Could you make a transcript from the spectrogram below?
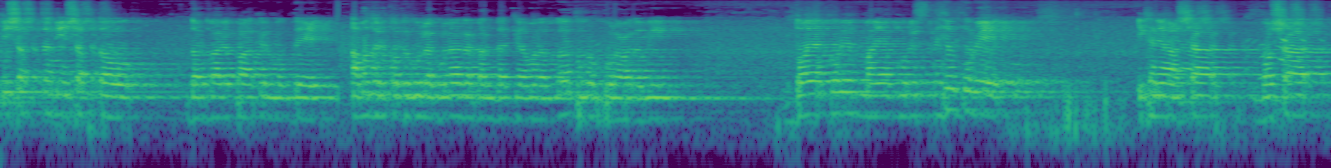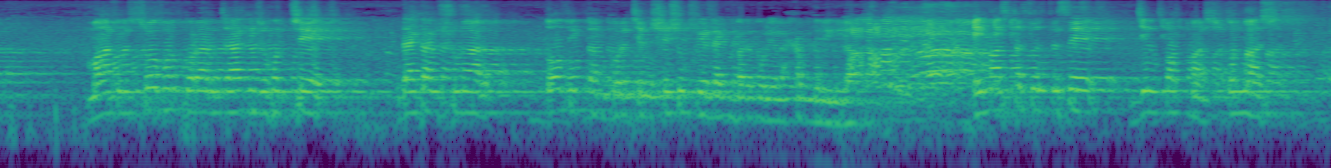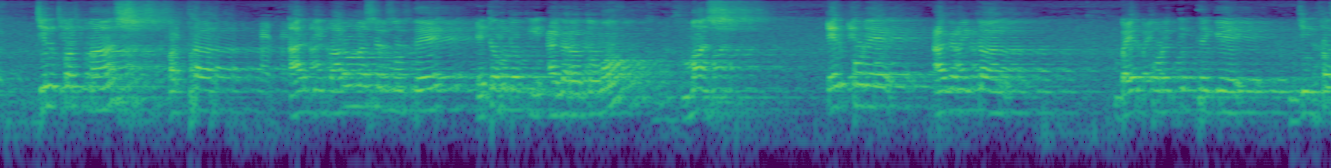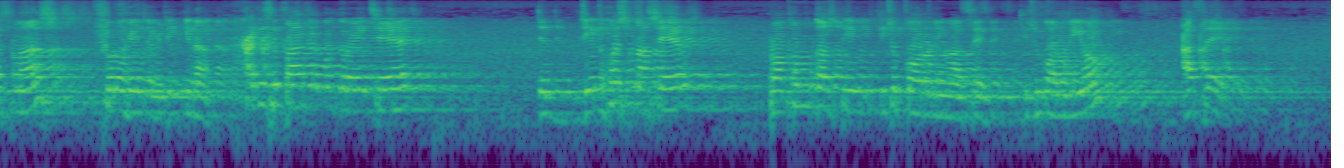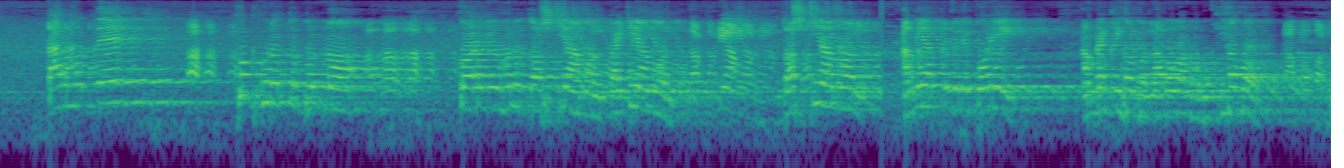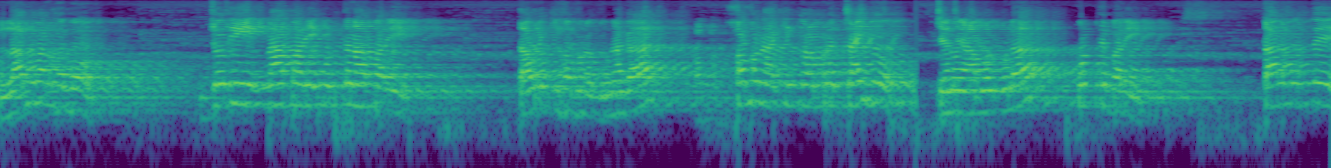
প্রতি সপ্তাহ নিয়ে সপ্তাহ দরবারে পাকের মধ্যে আমাদের কতগুলা গুণাগার বান্দাকে আমার আল্লাহ রব্বুল আলামিন দয়া করে, মায়া করে, স্নেহ করে এখানে আসার, বসার, মাহফিল শ্রবণ করার যা কিছু হচ্ছে দেখার, শোনার তৌফিক দান করেছেন সে শুক্রিয়া একবার বলি আলহামদুলিল্লাহ। এই মাসটা চলতেছে জিলকত মাস, কোন মাস? জিলকত মাস, অর্থাৎ আরবি বারো মাসের মধ্যে এটা হলো কি? এগারোতম মাস। এরপরে আগামীকাল বা এর পরের দিন থেকে জিলহজ মাস শুরু হয়ে যাবে, ঠিক কিনা? হাদিসে পাকের মধ্যে রয়েছে যে জিলহজ মাসের প্রথম দশ দিন কিছু করণীয় আছে, কিছু করণীয় আছে। তার মধ্যে খুব গুরুত্বপূর্ণ করণীয় হলো দশটি আমল। কয়টি আমল? দশটি আমল। আমি আপনি যদি পড়ি, আমরা কি হব? লাভবান হব। কি হব? লাভবান হব। যদি না পারি, করতে না পারি, তাহলে কি হব না? গুণাগার হব না। কিন্তু আমরা চাইব যেন আমলগুলা করতে পারি। তার মধ্যে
